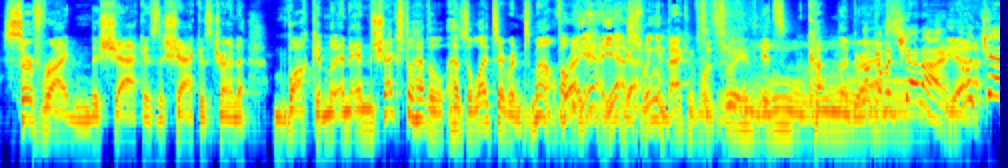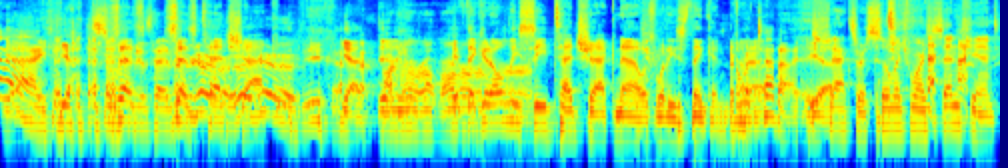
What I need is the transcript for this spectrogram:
surf riding the shaak as the shaak is trying to buck and and, and the shaak still has the has the lightsaber in its mouth. oh right? yeah, yeah, swinging back and forth. it's, it's, it's cutting the grass. Look, I'm a Jedi. Yeah, I'm a Jedi. Yeah, yeah. says, his head. says Ted Shaak. Yeah, if they could only see Ted Shaak now, is what he's thinking. I'm a uh, Jedi. Yeah. Shaaks are so much more sentient.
